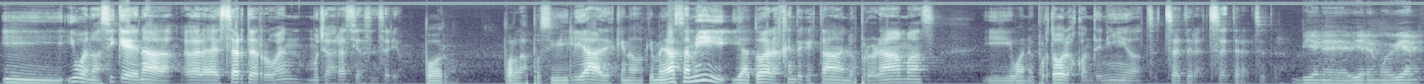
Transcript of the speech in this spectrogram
Y, y bueno, así que nada, agradecerte Rubén, muchas gracias en serio por, por las posibilidades que, nos, que me das a mí y a toda la gente que está en los programas y bueno, por todos los contenidos, etcétera, etcétera, etcétera. Viene, viene muy bien.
